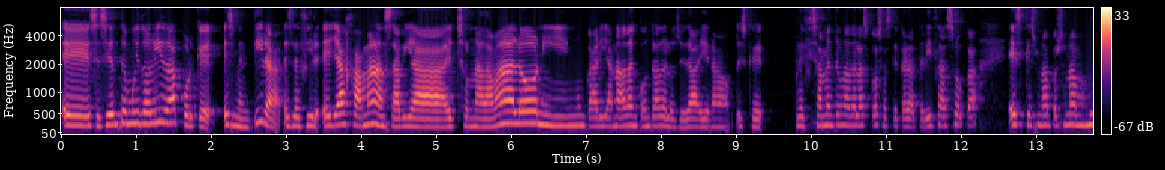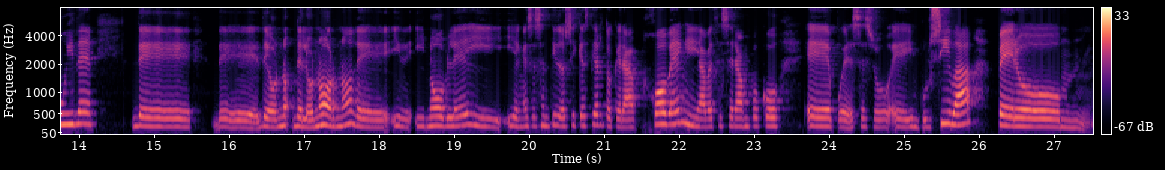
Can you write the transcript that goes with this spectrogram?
eh, se siente muy dolida porque es mentira, es decir, ella jamás había hecho nada malo ni nunca haría nada en contra de los Jedi. Era, es que precisamente una de las cosas que caracteriza a Soka es que es una persona muy de, de, del honor, ¿no? De, y, noble y, en ese sentido sí que es cierto que era joven y a veces era un poco, eh, pues eso, eh, impulsiva, pero mm,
